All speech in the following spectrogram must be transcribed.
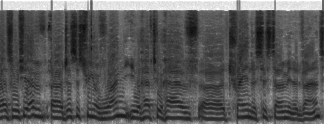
Well, so if you have uh, just a string of one, you have to have uh, trained the system in advance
